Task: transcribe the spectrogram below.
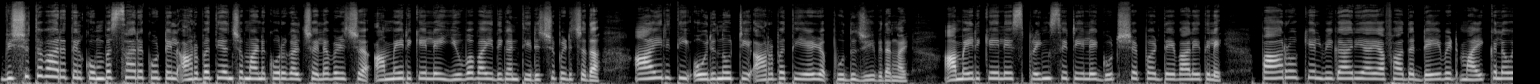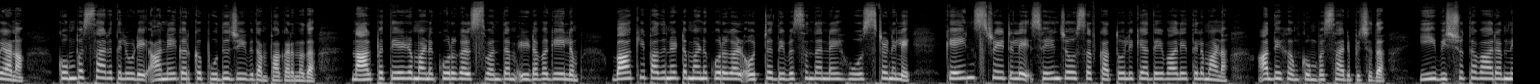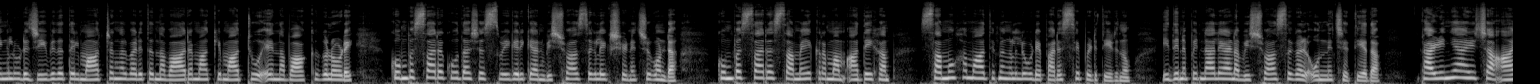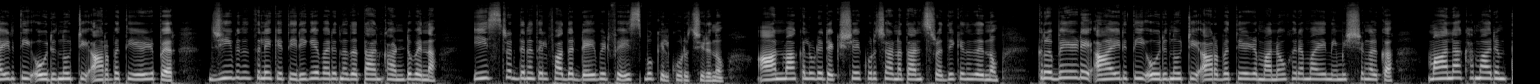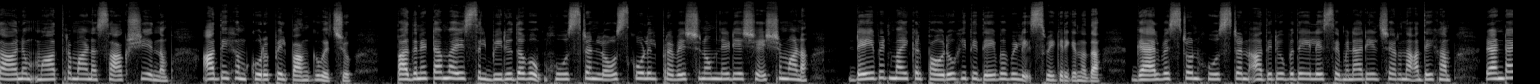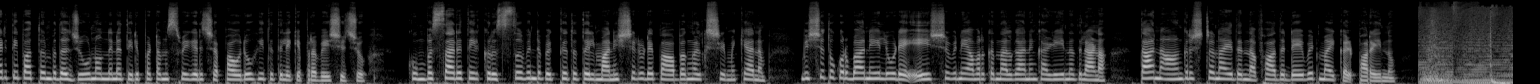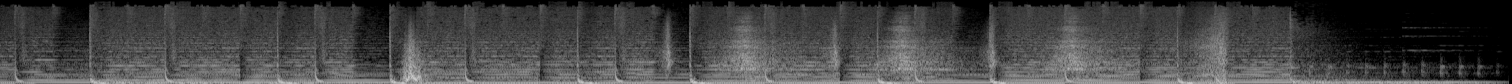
വിശുദ്ധവാരത്തിൽ കുംഭസ്ഥാരക്കൂട്ടിൽ അറുപത്തിയഞ്ച് മണിക്കൂറുകൾ ചെലവഴിച്ച് അമേരിക്കയിലെ യുവവൈദികൻ തിരിച്ചുപിടിച്ചത് ആയിരത്തി ഒരുന്നൂറ്റി അറുപത്തിയേഴ് പുതുജീവിതങ്ങൾ. അമേരിക്കയിലെ സ്പ്രിംഗ് സിറ്റിയിലെ ഗുഡ് ഷെപ്പേർഡ് ദേവാലയത്തിലെ പാറോക്കിയൽ വികാരിയായ ഫാദർ ഡേവിഡ് മൈക്കലോയാണ് കുമ്പസാരത്തിലൂടെ അനേകർക്ക് പുതുജീവിതം പകർന്നത്. നാൽപ്പത്തിയേഴ് മണിക്കൂറുകൾ സ്വന്തം ഇടവകയിലും ബാക്കി പതിനെട്ട് മണിക്കൂറുകൾ ഒറ്റ ദിവസം തന്നെ ഹൂസ്റ്റണിലെ കെയ്ൻ സ്ട്രീറ്റിലെ സെയിന്റ് ജോസഫ് കത്തോലിക്ക ദേവാലയത്തിലുമാണ് അദ്ദേഹം കുമ്പസാരിപ്പിച്ചത്. ഈ വിശുദ്ധവാരം നിങ്ങളുടെ ജീവിതത്തിൽ മാറ്റങ്ങൾ വരുത്തുന്ന വാരമാക്കി മാറ്റൂ എന്ന വാക്കുകളോടെ കുമ്പസാര കൂതാശ സ്വീകരിക്കാൻ വിശ്വാസികളെ ക്ഷണിച്ചുകൊണ്ട് കുമ്പസാര സമയക്രമം അദ്ദേഹം സമൂഹമാധ്യമങ്ങളിലൂടെ പരസ്യപ്പെടുത്തിയിരുന്നു. ഇതിനു പിന്നാലെയാണ് വിശ്വാസികൾ ഒന്നിച്ചെത്തിയത്. കഴിഞ്ഞ ആഴ്ച ആയിരത്തി ഒരുന്നൂറ്റി അറുപത്തിയേഴ് പേർ ജീവിതത്തിലേക്ക് തിരികെ വരുന്നത് താൻ കണ്ടുവെന്ന് ഈസ്റ്റർ ദിനത്തിൽ ഫാദർ ഡേവിഡ് ഫേസ്ബുക്കിൽ കുറിച്ചിരുന്നു. ആൺമാക്കളുടെ രക്ഷയെക്കുറിച്ചാണ് താൻ ശ്രദ്ധിക്കുന്നതെന്നും കൃപയുടെ ആയിരത്തി ഒരുന്നൂറ്റി അറുപത്തിയേഴ് മനോഹരമായ നിമിഷങ്ങൾക്ക് മാലാഖമാരും താനും മാത്രമാണ് സാക്ഷിയെന്നും അദ്ദേഹം കുറിപ്പിൽ പങ്കുവച്ചു. പതിനെട്ടാം വയസ്സിൽ ബിരുദവും ഹൂസ്റ്റൺ ലോ സ്കൂളിൽ പ്രവേശനവും നേടിയ ശേഷമാണ് ഡേവിഡ് മൈക്കൽ പൗരോഹിത്യ ദേവവിളി സ്വീകരിക്കുന്നത്. ഗാൽവെസ്റ്റോൺ ഹൂസ്റ്റൺ അതിരൂപതയിലെ സെമിനാരിയിൽ ചേർന്ന അദ്ദേഹം രണ്ടായിരത്തി പത്തൊൻപത് ജൂൺ ഒന്നിന് തിരുപ്പട്ടം സ്വീകരിച്ച് പൗരോഹിത്യത്തിലേക്ക് പ്രവേശിച്ചു. കുംഭസാരത്തിൽ ക്രിസ്തുവിന്റെ വ്യക്തിത്വത്തിൽ മനുഷ്യരുടെ പാപങ്ങൾ ക്ഷമിക്കാനും വിശുദ്ധ കുർബാനയിലൂടെ യേശുവിനെ അവർക്ക് നൽകാനും കഴിയുന്നതിലാണ് താൻ ആകൃഷ്ടനായതെന്ന് ഫാദർ ഡേവിഡ് മൈക്കൽ പറയുന്നു.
